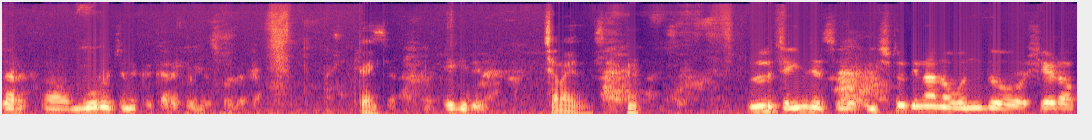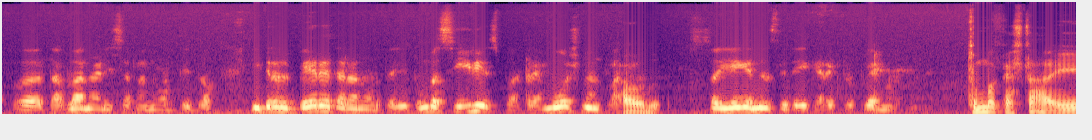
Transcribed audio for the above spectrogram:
ಸರ್ ಮೂರು ಜನಕ್ಕೆ ಕಾರ್ಯಕ್ರಮ ಸ್ವಾಗತ. ಥ್ಯಾಂಕ್ ಯು ಹೇಗಿದ್ದೀರಾ? ಚೆನ್ನಾಗಿದೆ ಸರ್. ಫುಲ್ ಚೇಂಜಸ್ ಇಷ್ಟು ದಿನ ನಾವು ಒಂದು ಶೇಡ್ ಆಫ್ ತಬ್ಲಾ ನಾಡಿ ಸರ್ ನೋಡ್ತಿದ್ದು ಇದರಲ್ಲಿ ಬೇರೆ ತರ ನೋಡ್ತಾ ಇದ್ದೀವಿ. ತುಂಬಾ ಸೀರಿಯಸ್ ಪಾತ್ರ ಎಮೋಷನಲ್ ಹೌದು. ಸೊ ಹೇಗೆ ಅನ್ನಿಸ್ತಿದೆ ಈ ಕ್ಯಾರೆಕ್ಟರ್ ಪ್ಲೇ ಮಾಡ್ತೀನಿ ತುಂಬ ಕಷ್ಟ. ಈ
